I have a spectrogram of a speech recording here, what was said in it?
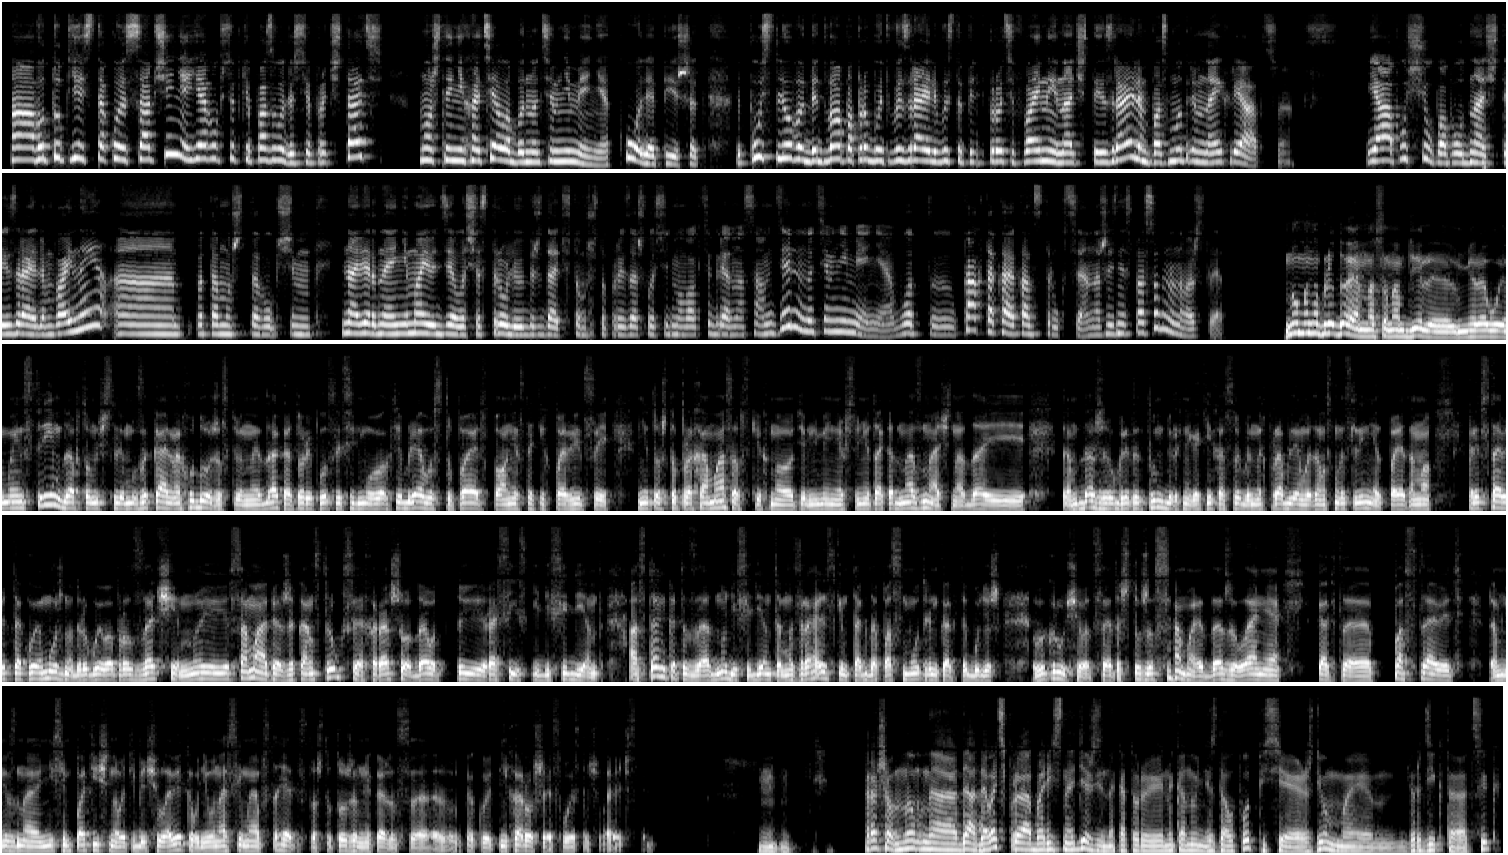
А, вот тут есть такое сообщение, я его все-таки позволю себе прочитать. Может, и не хотела бы, но тем не менее. Коля пишет. Пусть Лева Би-2 попробует в Израиле выступить против войны, начатой Израилем, посмотрим на их реакцию. Я опущу по поводу начатой Израилем войны, а, потому что, в общем, наверное, не мое дело сейчас тролли убеждать в том, что произошло 7 октября на самом деле, но тем не менее. Вот э, как такая конструкция? Она жизнеспособна, на ваш взгляд? Но мы наблюдаем на самом деле мировой мейнстрим, да, в том числе музыкально-художественный, да, который после 7 октября выступает вполне с таких позиций, не то что про хамасовских, но тем не менее все не так однозначно, да, и там даже у Греты Тунберг никаких особенных проблем в этом смысле нет, поэтому представить такое можно, другой вопрос зачем. Ну и сама, опять же, конструкция, хорошо, да, вот ты российский диссидент, остань-ка ты заодно диссидентом израильским, тогда посмотрим, как ты будешь выкручиваться. Это что же самое, да, желание желание как-то поставить, там, не знаю, несимпатичного тебе человека в невыносимые обстоятельства, что тоже, мне кажется, какое-то нехорошее свойство человеческое. Хорошо, ну а, да, давайте про Бориса Надеждина, который накануне сдал подписи. Ждем мы вердикта ЦИК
